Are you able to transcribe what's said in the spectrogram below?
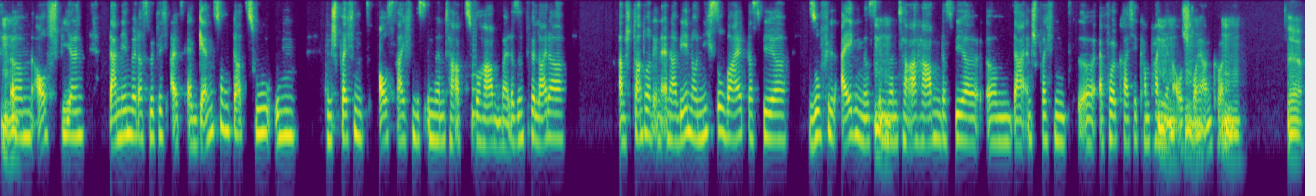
mhm. ähm, ausspielen, da nehmen wir das wirklich als Ergänzung dazu, um entsprechend ausreichendes Inventar zu haben, weil da sind wir leider am Standort in NRW noch nicht so weit, dass wir so viel eigenes mhm. Inventar haben, dass wir ähm, da entsprechend äh, erfolgreiche Kampagnen mhm. aussteuern können. Mhm. Ja.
